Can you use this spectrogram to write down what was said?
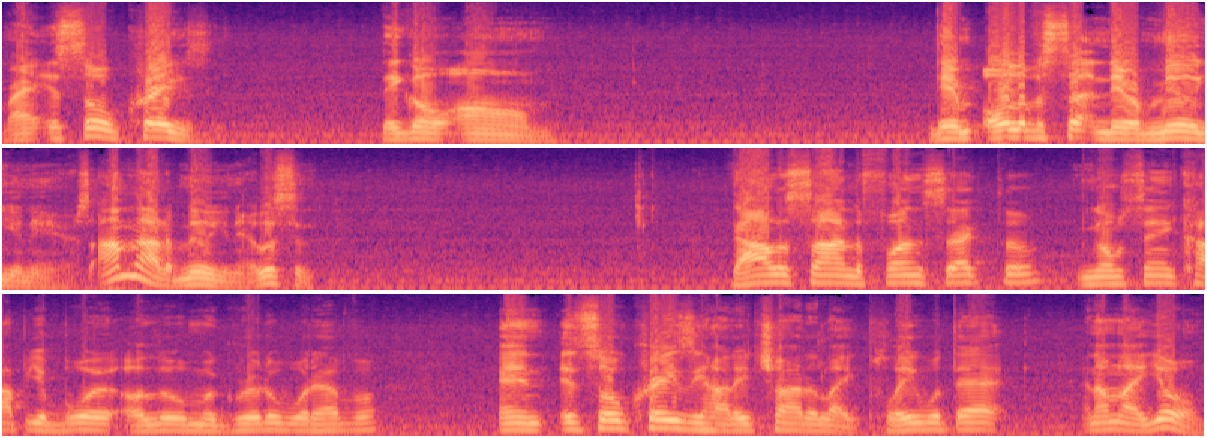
Right? It's so crazy. They go, um, they're all of a sudden they're millionaires. I'm not a millionaire. Listen, dollar sign the fun sector. You know what I'm saying? Copy your boy a little McGriddle, whatever. And it's so crazy how they try to like play with that. And I'm like, yo,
